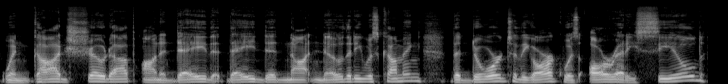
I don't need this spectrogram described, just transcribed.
when God showed up on a day that they did not know that he was coming. The door to the ark was already sealed.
